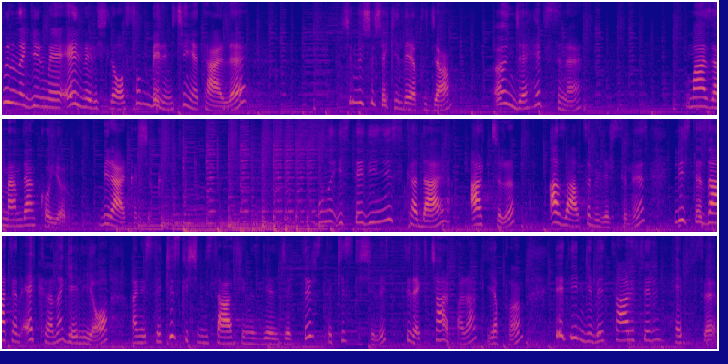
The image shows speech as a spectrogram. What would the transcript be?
Fırına girmeye elverişli olsun benim için yeterli. Şimdi şu şekilde yapacağım. Önce hepsine malzememden koyuyorum. Birer kaşık. Bunu istediğiniz kadar arttırıp azaltabilirsiniz. Liste zaten ekrana geliyor. Hani 8 kişi misafiriniz gelecektir. 8 kişilik direkt çarparak yapın. Dediğim gibi tariflerin hepsi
